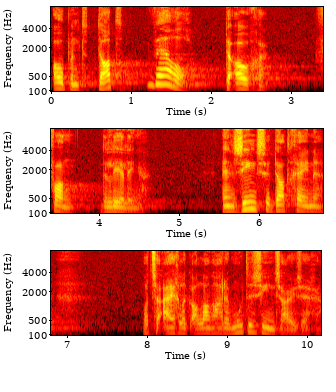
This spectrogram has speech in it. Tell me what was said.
opent dat wel de ogen van de leerlingen. En zien ze datgene wat ze eigenlijk al lang hadden moeten zien, zou je zeggen.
